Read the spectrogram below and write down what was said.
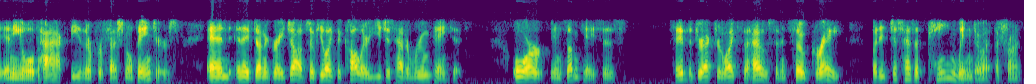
any old hack. These are professional painters, and, and they've done a great job. So if you like the color, you just had a room painted, or in some cases, say the director likes the house and it's so great, but it just has a pane window at the front,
